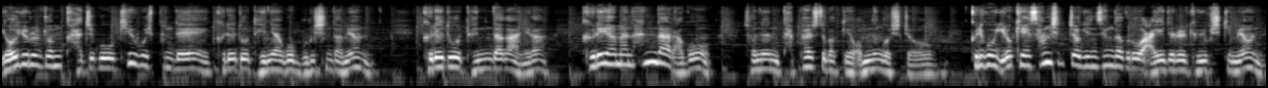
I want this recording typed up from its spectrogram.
여유를 좀 가지고 키우고 싶은데 그래도 되냐고 물으신다면 그래도 된다가 아니라 그래야만 한다라고 저는 답할 수밖에 없는 것이죠. 그리고 이렇게 상식적인 생각으로 아이들을 교육시키면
